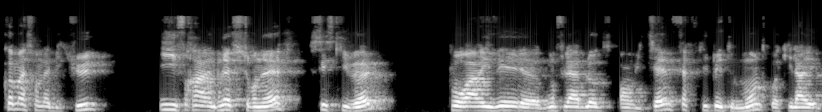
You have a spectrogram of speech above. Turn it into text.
comme à son habitude, il fera 9 sur 9, c'est ce qu'ils veulent, pour arriver euh, gonfler à bloc en huitième, faire flipper tout le monde. Quoi qu'il arrive,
